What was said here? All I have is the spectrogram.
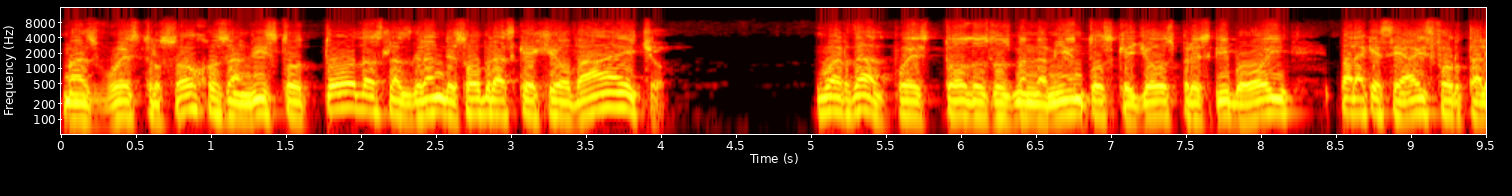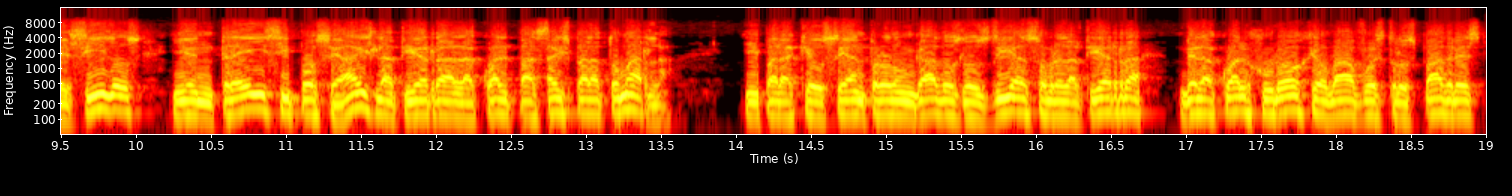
Mas vuestros ojos han visto todas las grandes obras que Jehová ha hecho. Guardad pues todos los mandamientos que yo os prescribo hoy, para que seáis fortalecidos y entréis y poseáis la tierra a la cual pasáis para tomarla, y para que os sean prolongados los días sobre la tierra, de la cual juró Jehová a vuestros padres,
